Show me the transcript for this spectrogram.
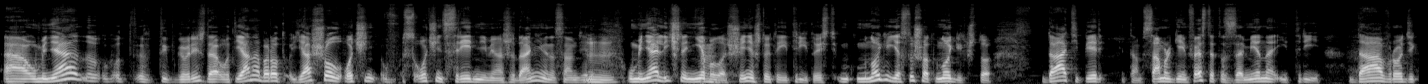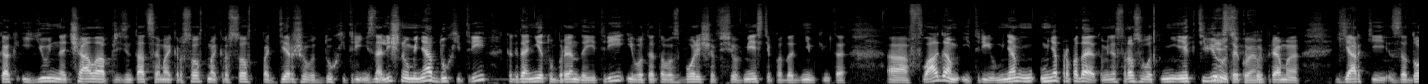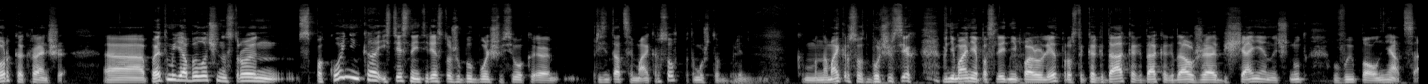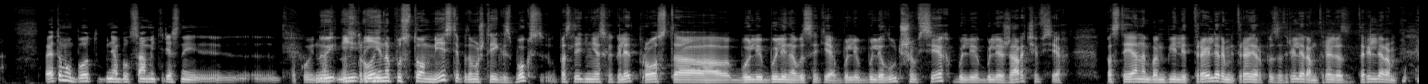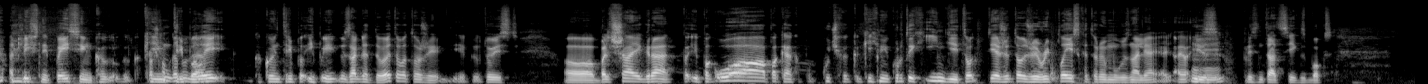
А у меня, ну, вот э, ты говоришь, да, вот я наоборот, я шел очень, с очень средними ожиданиями, на самом деле. Мгм. У меня лично не Мгм. было ощущения, что это E3. То есть многие, я слышу от многих, что да, теперь там Summer Game Fest это замена E3. Да, вроде как июнь, начало, презентация Microsoft, Microsoft поддерживает дух E3. Не знаю, лично у меня дух E3, когда нету бренда E3 и вот этого сборища все вместе под одним каким-то а, флагом E3, у меня, у меня пропадает, у меня сразу вот не активируется такой прямо яркий задор, как раньше. А, Поэтому я был очень настроен спокойненько. Естественно, интерес тоже был больше всего к э, презентации Microsoft, потому что, блин, на Microsoft больше всех внимания последние пару лет. Просто когда, когда, когда уже обещания начнут выполняться. Поэтому вот у меня был самый интересный э, такой Ну на- и, и настрой. не на пустом месте, потому что Xbox последние несколько лет просто были, были на высоте, были, были лучше всех, были, были жарче всех, постоянно бомбили трейлерами, трейлер за трейлером, трейлер за трейлером, отличный pacing, какие-нибудь AAA, какой-нибудь AAA, и, и за год до этого тоже, и- то есть большая игра, и пока, о, пока куча каких-нибудь крутых инди, тот, те же, тот же Replace, который мы узнали а, из презентации Xbox.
